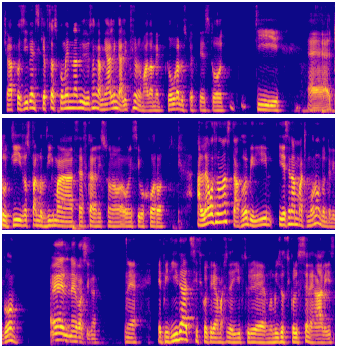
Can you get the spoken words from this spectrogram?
Και κάποιος είπε, σκέφτω, ας πούμε, να του δώσαν καμιά άλλη καλύτερη ομάδα με πιο καλούς παίκτες. Το τι, ε, το τι τέλος πάντων δείγμα θα έφκαλαν στον αγωνιστικό χώρο. Αλλά εγώ θέλω να σταθώ επειδή είδες ένα μάτς μόνο τον τελικό. Ε, ναι, βασικά. Ναι. Επειδή είδα τις ηθικοτρία μας της Αιγύπτου και νομίζω ηθικοτρία της Σενεγάλης,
